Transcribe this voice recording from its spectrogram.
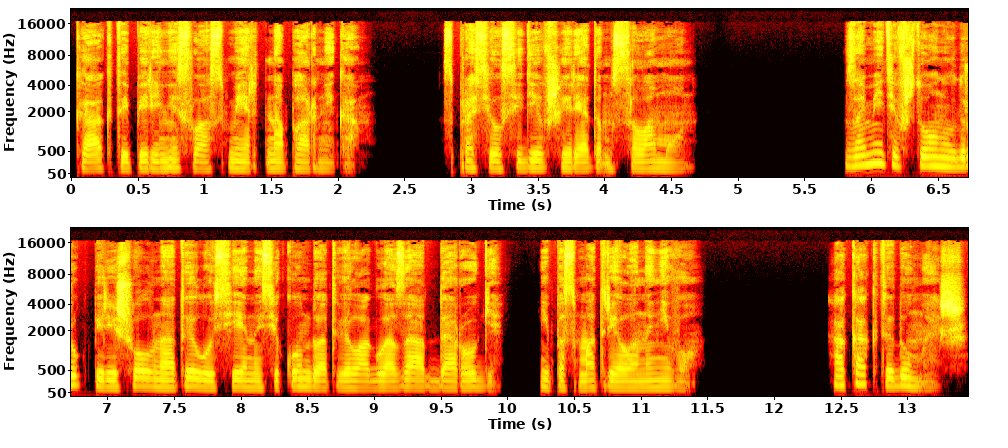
«Как ты перенесла смерть напарника?» — спросил сидевший рядом Соломон. Заметив, что он вдруг перешел на «ты», Лусия на секунду отвела глаза от дороги и посмотрела на него. «А как ты думаешь?»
